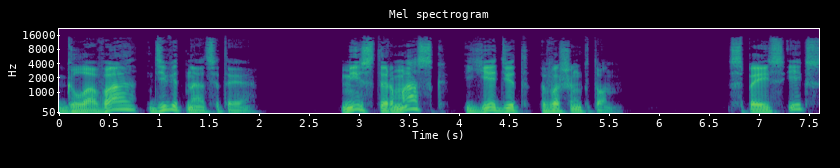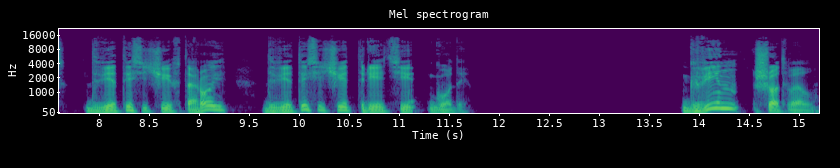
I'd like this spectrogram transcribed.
Глава 19. Мистер Маск едет в Вашингтон. SpaceX 2002-2003 годы. Гвин Шотвелл.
